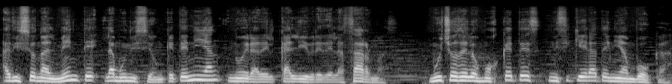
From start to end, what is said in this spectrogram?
Adicionalmente, la munición que tenían no era del calibre de las armas. Muchos de los mosquetes ni siquiera tenían boca.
